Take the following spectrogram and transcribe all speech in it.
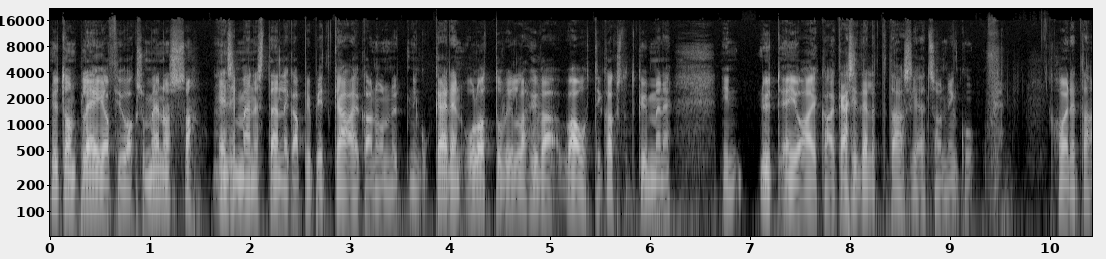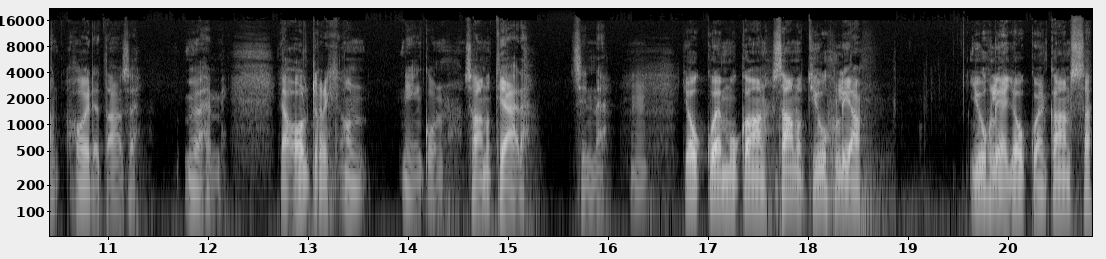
nyt on playoff-juoksu menossa. Mm. Ensimmäinen Stanley Cup pitkään aikaan on nyt niin kuin käden ulottuvilla, hyvä vauhti 2010, niin nyt ei ole aikaa käsitellä tätä asiaa, että se on niin kuin, hoidetaan, hoidetaan se myöhemmin. Ja Oldrich on niin kuin, saanut jäädä sinne hmm. joukkueen mukaan, saanut juhlia, juhlia joukkueen kanssa,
